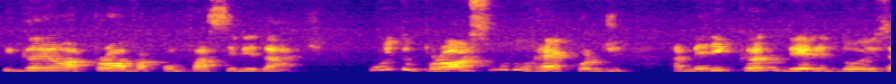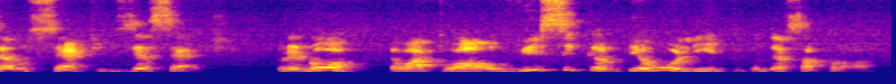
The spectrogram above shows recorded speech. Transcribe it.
e ganhou a prova com facilidade. Muito próximo do recorde americano dele, 2,07,17. Prenot é o atual vice-campeão olímpico dessa prova.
